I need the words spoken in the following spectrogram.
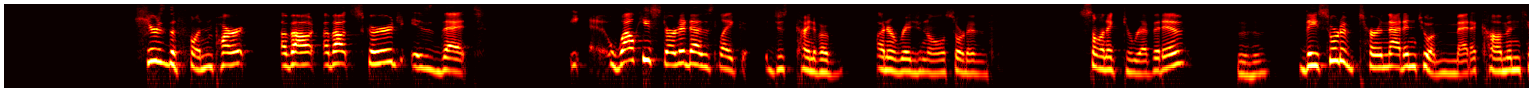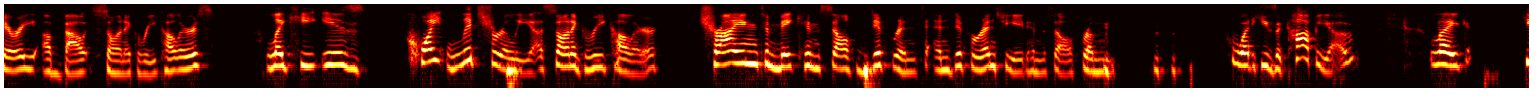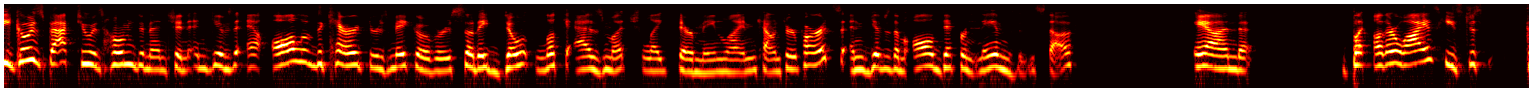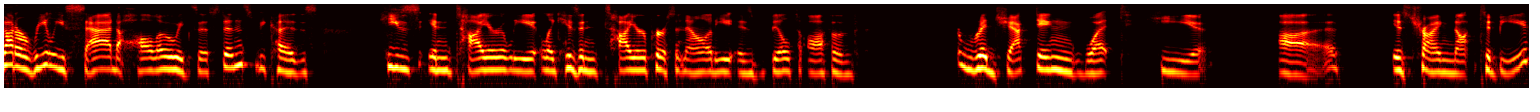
here's the fun part about about Scourge is that he- while he started as like just kind of a an original sort of Sonic derivative, Mhm. they sort of turn that into a meta commentary about Sonic recolors. Like he is quite literally a Sonic recolor trying to make himself different and differentiate himself from what he's a copy of. Like he goes back to his home dimension and gives all of the characters makeovers so they don't look as much like their mainline counterparts and gives them all different names and stuff. And but otherwise he's just got a really sad hollow existence because he's entirely like his entire personality is built off of rejecting what he uh is trying not to be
